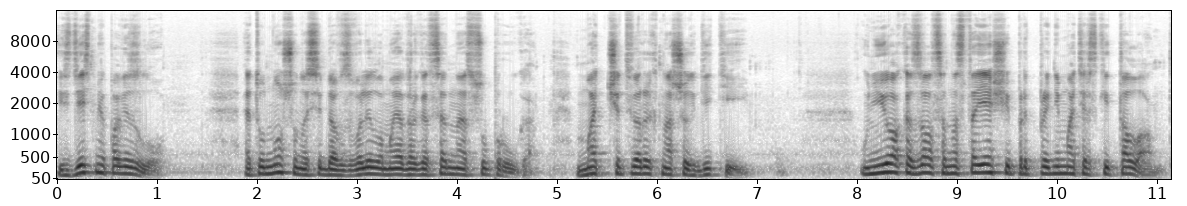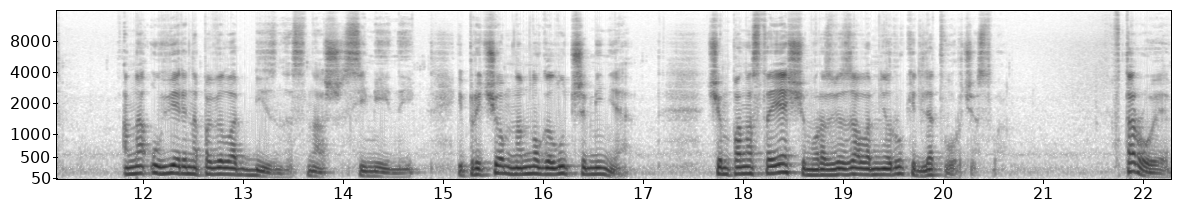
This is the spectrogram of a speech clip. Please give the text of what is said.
И здесь мне повезло. Эту ношу на себя взвалила моя драгоценная супруга, мать четверых наших детей. У нее оказался настоящий предпринимательский талант. Она уверенно повела бизнес наш семейный, и причем намного лучше меня, чем по-настоящему развязала мне руки для творчества. Второе.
